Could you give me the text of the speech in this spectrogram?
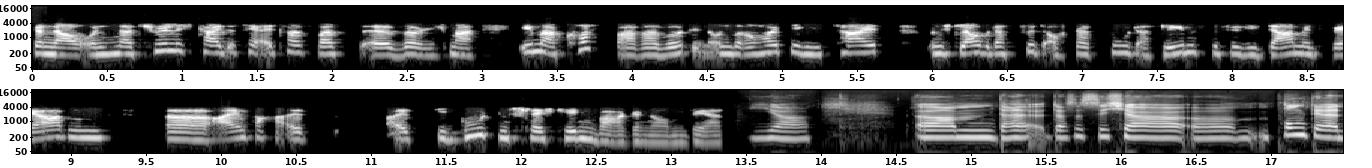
Genau, und Natürlichkeit ist ja etwas, was, äh, sage ich mal, immer kostbarer wird in unserer heutigen Zeit. Und ich glaube, das führt auch dazu, dass Lebensmittel, die damit werben, äh, einfach als als die Guten schlechthin wahrgenommen werden. Ja, ähm, da, das ist sicher ähm, ein Punkt, der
